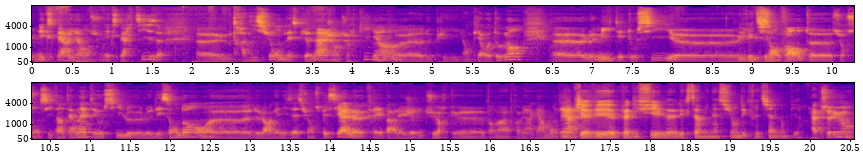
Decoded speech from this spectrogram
une expérience, une expertise une tradition de l'espionnage en Turquie hein, euh, depuis l'Empire ottoman. Euh, le mythe est aussi, il s'en vante sur son site internet, et aussi le, descendant de l'organisation spéciale créée par les jeunes Turcs pendant la Première Guerre mondiale. qui avait planifié l'extermination des chrétiens de l'Empire. Absolument.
